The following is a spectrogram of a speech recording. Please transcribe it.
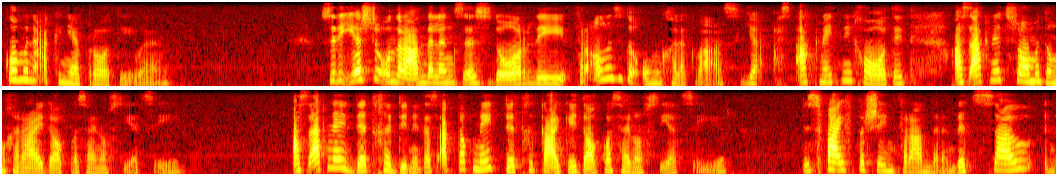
Kom en ek en jy praat hieroor. So die eerste onderhandelings is daardie veral as dit 'n ongeluk was. Ja, as ek net nie gehad het, as ek net saam met hom gery het, dalk was hy nog steeds hier. As ek net dit gedoen het, as ek dalk net dit gekyk het, dalk was hy nog steeds hier. Dis 5% verandering. Dit sou in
